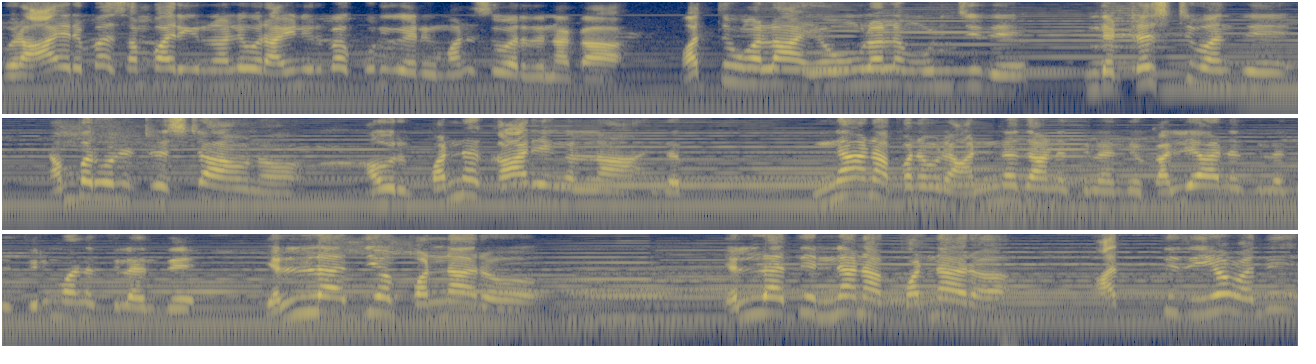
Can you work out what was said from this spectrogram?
ஒரு ஆயிரம் ரூபாய் சம்பாதிக்கிறனாலே ஒரு ஐநூறு ரூபாய் கொடுக்க எனக்கு மனசு வருதுனாக்கா மற்றவங்கெல்லாம் இவங்களால முடிஞ்சுது. இந்த ட்ரஸ்ட் வந்து நம்பர் ஒன் ட்ரஸ்ட் ஆகணும். அவர் பண்ண காரியங்கள்லாம் இந்த என்னென்ன பண்ண முடியும்? அன்னதானத்துல இருந்து கல்யாணத்துல இருந்து திருமணத்துல இருந்து எல்லாத்தையும் பண்ணாரோ? எல்லாத்தையும் என்னென்ன பண்ணாரோ? அத்தனையும் வந்து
